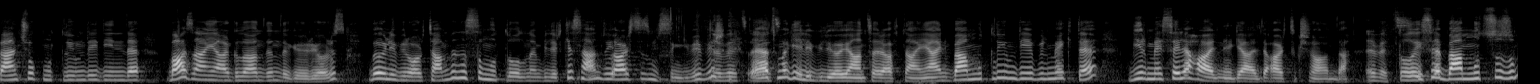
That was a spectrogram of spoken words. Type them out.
ben çok mutluyum dediğinde bazen yargılandığını da görüyoruz. Böyle bir ortamda nasıl mutlu olunabilir ki sen duyarsız mısın gibi bir Evet, dayatma gelebiliyor yan taraftan. Yani ben mutluyum diyebilmek de bir mesele haline geldi artık şu anda. Evet. Dolayısıyla ben mutsuzum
